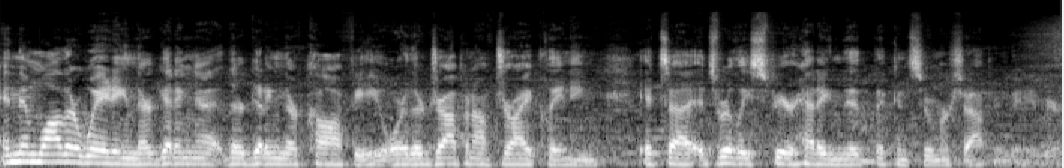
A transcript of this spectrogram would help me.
And then while they're waiting, they're getting a, they're getting their coffee or they're dropping off dry cleaning. It's uh, it's really spearheading the, the consumer shopping behavior.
